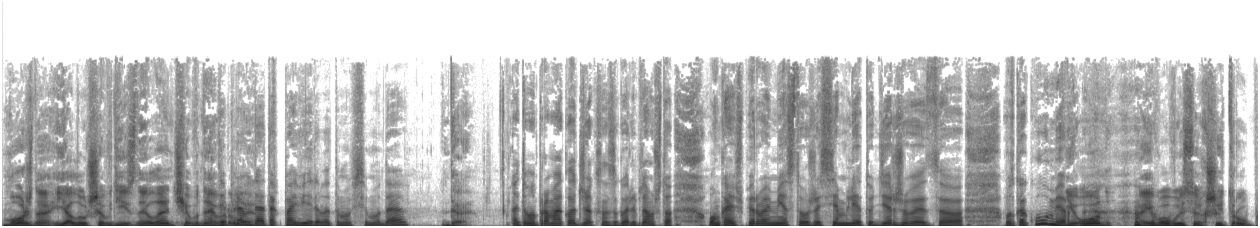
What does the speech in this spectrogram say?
Можно? Я лучше в Диснейленд, чем в а ты Неверленд. прям, да, так поверил этому всему, да? Да. Это мы про Майкла Джексона заговорили, потому что он, конечно, первое место уже 7 лет удерживает. э, Вот как умер... Не он, а его высохший труп,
